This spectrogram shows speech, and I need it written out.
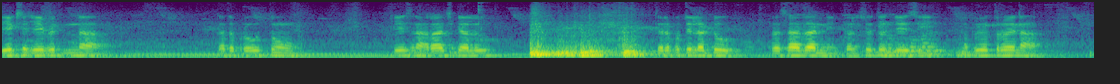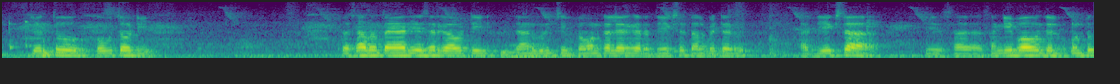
దీక్ష చేపట్టిన గత ప్రభుత్వం చేసిన అరాచకాలు తిరుపతి లడ్డు ప్రసాదాన్ని కలుషితం చేసి అపవిత్రమైన జంతు కొవ్వుతోటి ప్రసాదం తయారు చేశారు కాబట్టి దాని గురించి పవన్ కళ్యాణ్ గారు దీక్ష తలపెట్టారు. ఆ దీక్ష ఈ సంఘీభావం తెలుపుకుంటూ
